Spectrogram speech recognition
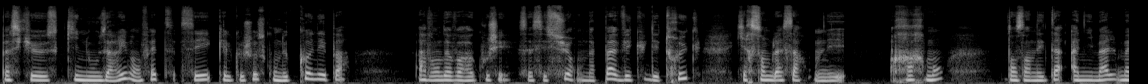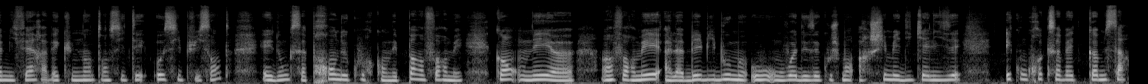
Parce que ce qui nous arrive, en fait, c'est quelque chose qu'on ne connaît pas avant d'avoir accouché. Ça, c'est sûr, on n'a pas vécu des trucs qui ressemblent à ça. On est rarement dans un état animal, mammifère, avec une intensité aussi puissante. Et donc ça prend de court quand on n'est pas informé. Quand on est euh, informé à la baby boom où on voit des accouchements archi médicalisés et qu'on croit que ça va être comme ça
